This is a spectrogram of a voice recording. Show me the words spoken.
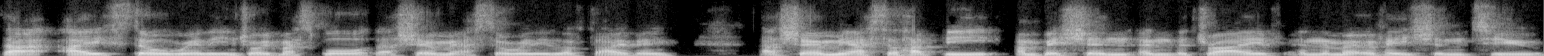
that I still really enjoyed my sport. That showed me I still really loved diving. That showed me I still had the ambition and the drive and the motivation to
